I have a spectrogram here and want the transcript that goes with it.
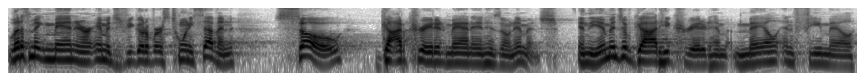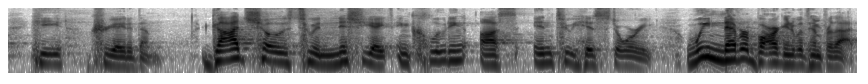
let us make man in our image. If you go to verse 27, so God created man in his own image. In the image of God, he created him, male and female, he created them. God chose to initiate including us into his story. We never bargained with him for that.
